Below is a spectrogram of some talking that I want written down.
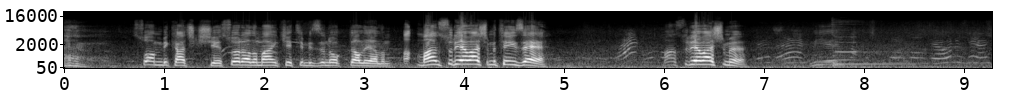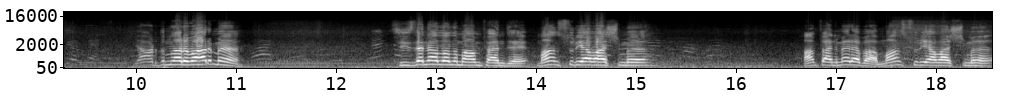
son birkaç kişiye soralım anketimizi noktalayalım. A- Mansur Yavaş mı teyze? Mansur Yavaş mı? Niye? Yardımları var mı? Sizden alalım hanımefendi. Mansur Yavaş mı? Hanımefendi merhaba. Mansur Yavaş mı?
